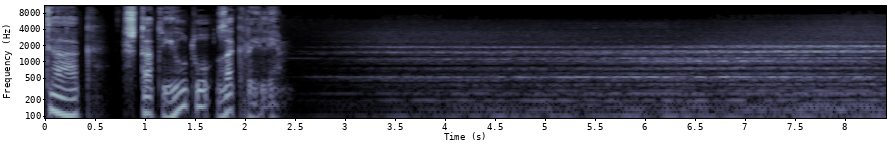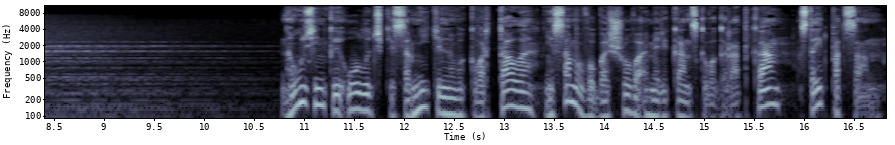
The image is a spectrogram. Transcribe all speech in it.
Так, штат Юту закрыли. На узенькой улочке сомнительного квартала не самого большого американского городка стоит пацан.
